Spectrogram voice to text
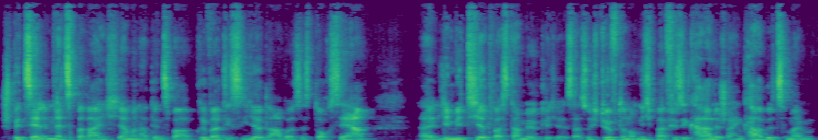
speziell im Netzbereich, ja, man hat den zwar privatisiert, aber es ist doch sehr äh, limitiert, was da möglich ist. Also ich dürfte noch nicht mal physikalisch ein Kabel zu meinem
